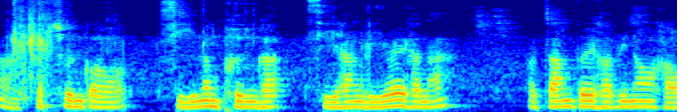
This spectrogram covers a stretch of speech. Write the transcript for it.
อ่าแคปซูลก็สีน้ำพึ่งค่ะ สีหางหลีไว้ค่ะนะเอาจำตัวค่ะพี่น้องเขา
